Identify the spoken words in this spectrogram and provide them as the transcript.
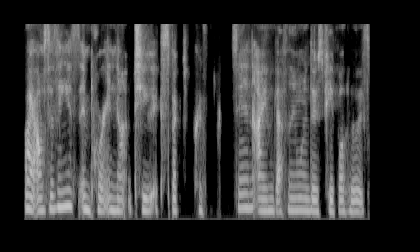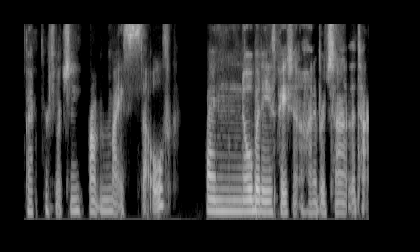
I also think it's important not to expect perfection. I'm definitely one of those people who expect perfection from myself. I'm nobody's patient 100% of the time.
